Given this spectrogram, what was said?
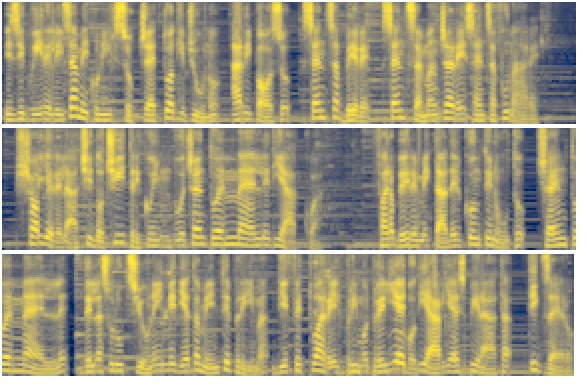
Eseguire l'esame con il soggetto a digiuno, a riposo, senza bere, senza mangiare e senza fumare. Sciogliere l'acido citrico in 200 ml di acqua. Far bere metà del contenuto, 100 ml, della soluzione immediatamente prima di effettuare il primo prelievo di aria espirata, T0.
